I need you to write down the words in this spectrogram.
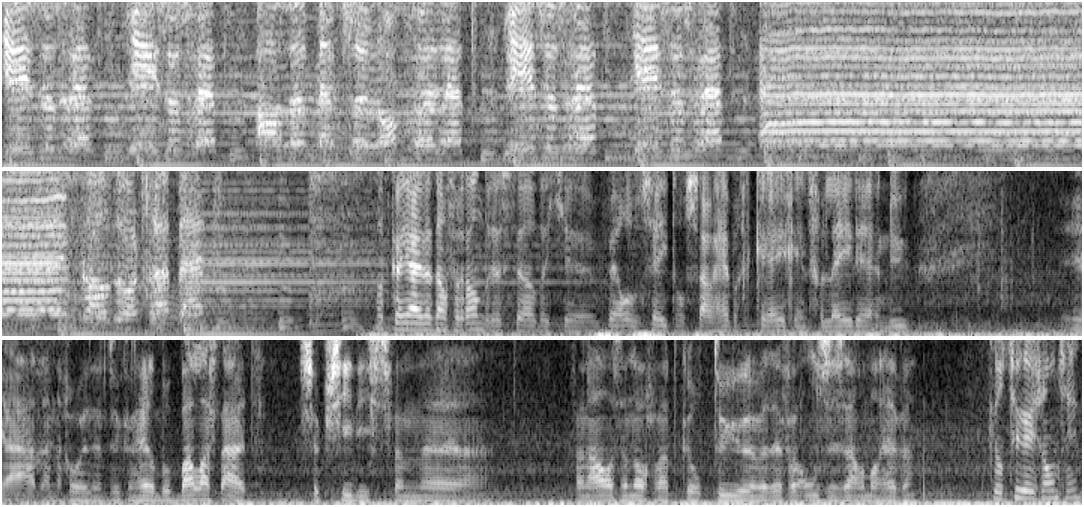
Jezus red, Jezus red, alle mensen opgelet. Jezus red, Jezus red, enkel door het gebed. Wat kan jij er dan veranderen? Stel dat je wel zetels zou hebben gekregen in het verleden en nu. Ja, dan gooi je er natuurlijk een heleboel ballast uit. Subsidies van, eh, van alles en nog wat, cultuur en wat we voor onzin ze allemaal hebben. Cultuur is onzin.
